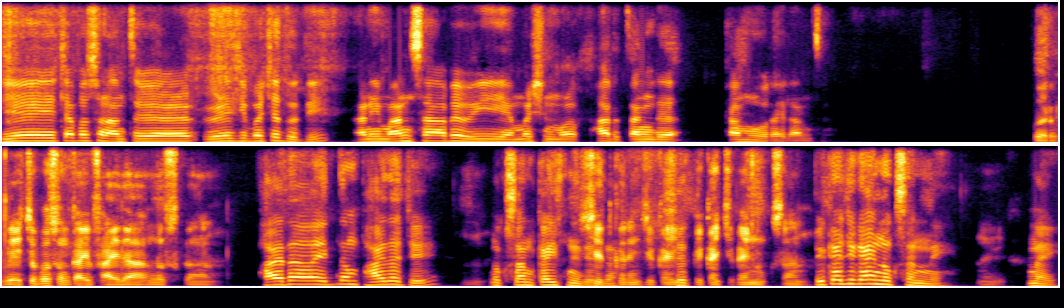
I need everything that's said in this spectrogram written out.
हे याच्यापासून आमचं वेळ- वेळेची बचत होती आणि माणसाअभावी या मशीनमुळे फार चांगलं काम होऊ राहिलं आमचं. बरं याच्यापासून काय फायदा नुकसान? फायदा एकदम फायदाच नुकसान काहीच नाही त्याचं. शेतकऱ्यांचे काही शेत- पिकाचे काही नुकसान? पिकाचे काही नुकसान नाही. नाही. नाही.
